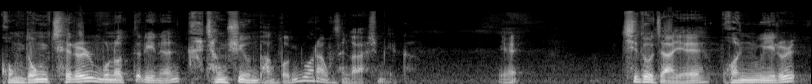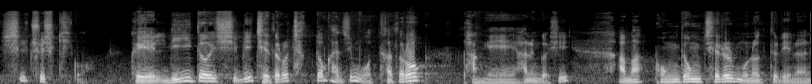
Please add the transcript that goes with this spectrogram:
공동체를 무너뜨리는 가장 쉬운 방법이 뭐라고 생각하십니까? 예. 지도자의 권위를 실추시키고 그의 리더십이 제대로 작동하지 못하도록 방해하는 것이 아마 공동체를 무너뜨리는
